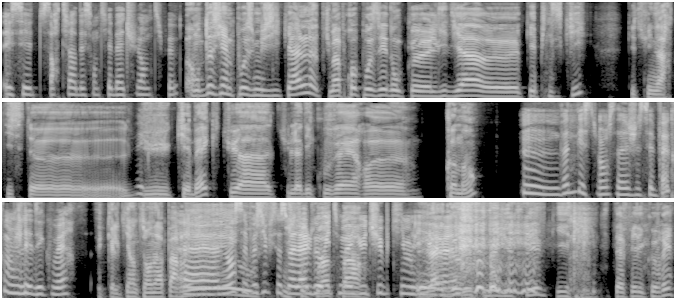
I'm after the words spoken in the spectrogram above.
essayer de sortir des sentiers battus un petit peu. En deuxième pause musicale, tu m'as proposé donc Lydia Kepinski, qui est une artiste du Québec. Tu as, tu l'as découvert comment? Hmm, bonne question, ça, je sais pas comment je l'ai découverte. C'est quelqu'un t'en a parlé Euh, non, c'est possible que ce soit l'algorithme YouTube qui me L'algorithme YouTube qui, qui t'a fait découvrir.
